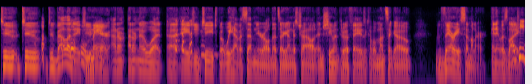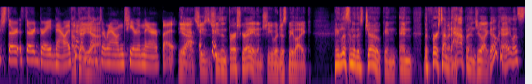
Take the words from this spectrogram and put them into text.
to to to validate Oh, you man. here i don't i don't know what uh, age you teach but we have a seven year old that's our youngest child and she went through a phase a couple months ago very similar and it was like I teach third third grade now. I've kind of yeah. jumped around here and there, but yeah, yeah. she's she's in first grade and she would just be like hey, listen to this joke. And and the first time it happens, you're like, okay, let's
